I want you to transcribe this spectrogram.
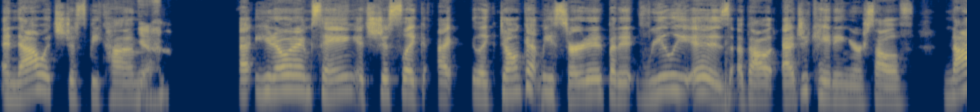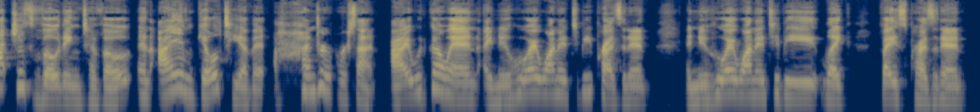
And now it's just become, Yeah. uh, you know what I'm saying? It's just like, I like, don't get me started, but it really is about educating yourself, not just voting to vote. And I am guilty of it a hundred percent. I would go in, I knew who I wanted to be president, I knew who I wanted to be like vice president.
